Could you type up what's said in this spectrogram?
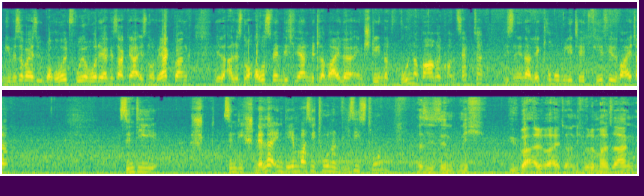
in gewisser Weise überholt. Früher wurde ja gesagt, ja, ist nur Werkbank, alles nur auswendig lernen. Mittlerweile entstehen dort wunderbare Konzepte. Die sind in der Elektromobilität viel, viel weiter. Sind die, sind die schneller in dem, was sie tun und wie sie es tun? Also sie sind nicht überall weiter. Und ich würde mal sagen,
